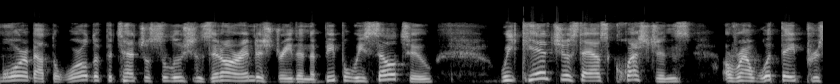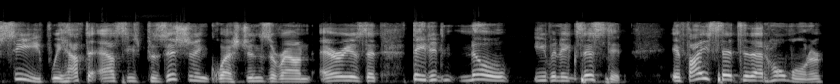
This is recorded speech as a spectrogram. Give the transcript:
more about the world of potential solutions in our industry than the people we sell to, we can't just ask questions around what they perceive. We have to ask these positioning questions around areas that they didn't know even existed. If I said to that homeowner,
